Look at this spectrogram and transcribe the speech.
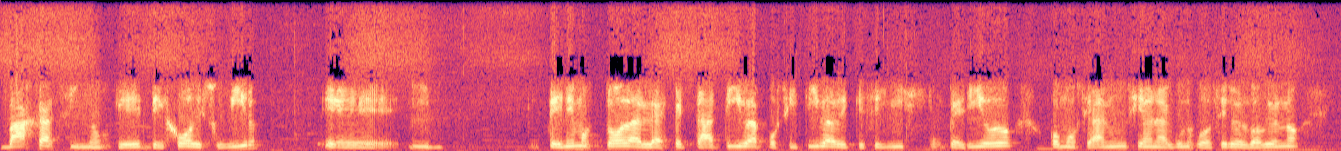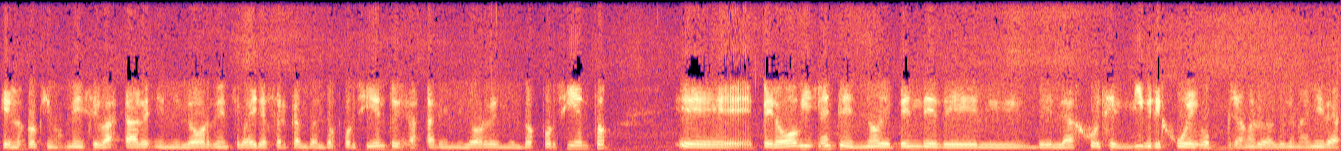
baja, sino que dejó de subir. Eh, y tenemos toda la expectativa positiva de que se inicie un periodo, como se anuncian algunos voceros del gobierno, que en los próximos meses va a estar en el orden, se va a ir acercando al 2% y va a estar en el orden del 2%, eh, pero obviamente no depende del, de la, del libre juego, por llamarlo de alguna manera,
